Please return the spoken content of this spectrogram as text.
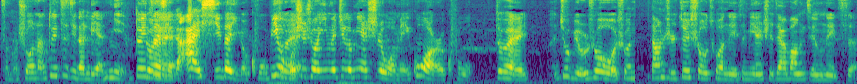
怎么说呢？对自己的怜悯，对自己的爱惜的一个哭，并不是说因为这个面试我没过而哭。对，就比如说我说当时最受挫那次面试在望京那次，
